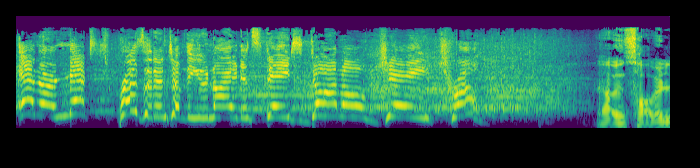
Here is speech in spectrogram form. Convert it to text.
and our next president of the United States, Donald J. Trump. Ja, Hun sa vel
